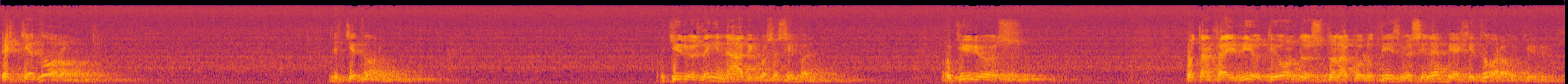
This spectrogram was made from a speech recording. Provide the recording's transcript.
Έχει και δώρο. Έχει και δώρο. Ο Κύριος δεν είναι άδικος σας είπα. Ο Κύριος όταν θα ειδεί ότι όντως τον ακολουθείς με συνέπεια έχει δώρο ο Κύριος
